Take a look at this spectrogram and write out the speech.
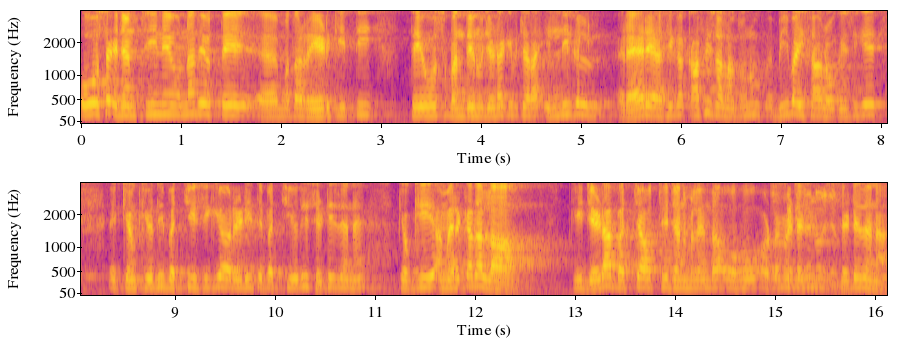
ਉਸ ਏਜੰਸੀ ਨੇ ਉਹਨਾਂ ਦੇ ਉੱਤੇ ਮਤਲਬ ਰੇਡ ਕੀਤੀ ਤੇ ਉਸ ਬੰਦੇ ਨੂੰ ਜਿਹੜਾ ਕਿ ਵਿਚਾਰਾ ਇਲੀਗਲ ਰਹਿ ਰਿਹਾ ਸੀਗਾ ਕਾਫੀ ਸਾਲਾਂ ਤੋਂ ਉਹਨੂੰ 20 22 ਸਾਲ ਹੋ ਗਏ ਸੀਗੇ ਕਿਉਂਕਿ ਉਹਦੀ ਬੱਚੀ ਸੀਗੀ ਆਲਰੇਡੀ ਤੇ ਬੱਚੀ ਉਹਦੀ ਸਿਟੀਜ਼ਨ ਹੈ ਕਿਉਂਕਿ ਅਮਰੀਕਾ ਦਾ ਲਾ ਕਿ ਜਿਹੜਾ ਬੱਚਾ ਉੱਥੇ ਜਨਮ ਲੈਂਦਾ ਉਹ ਆਟੋਮੈਟਿਕ। ਸਿਟੀਜ਼ਨ ਆ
